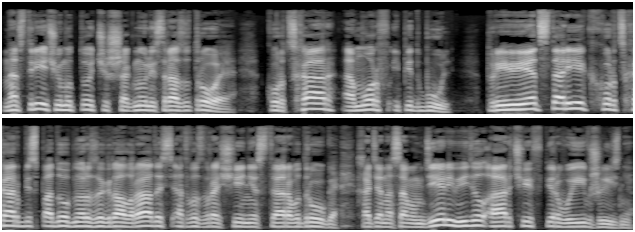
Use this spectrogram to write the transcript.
Навстречу ему тотчас шагнули сразу трое — Курцхар, Аморф и Питбуль. «Привет, старик!» — Курцхар бесподобно разыграл радость от возвращения старого друга, хотя на самом деле видел Арчи впервые в жизни.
